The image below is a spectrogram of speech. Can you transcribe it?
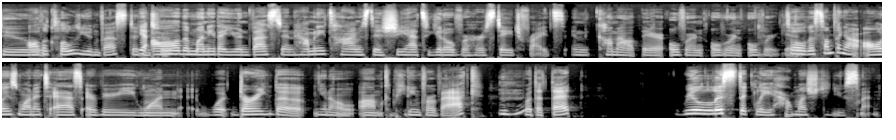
to all the clothes you invested. yeah, into. all the money that you invest in. How many times did she had to get over her stage frights and come out there over and over and over again? So that's something I always wanted to ask everyone. What during the you know um, competing for VAC Mhm. for the Tet, realistically, how much did you spend?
